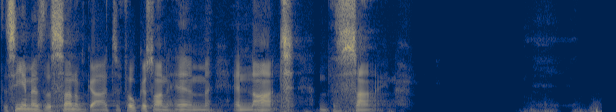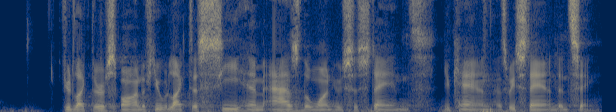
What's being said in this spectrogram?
To see him as the Son of God, to focus on him and not the sign. If you'd like to respond, if you would like to see him as the one who sustains, you can as we stand and sing.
